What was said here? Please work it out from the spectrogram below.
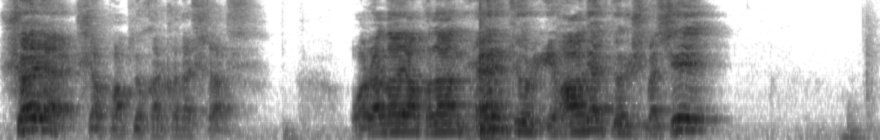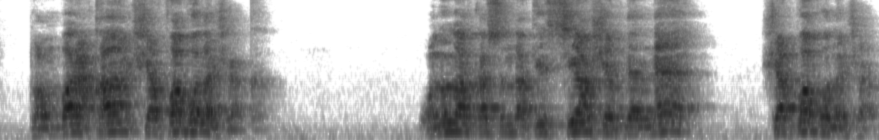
Şöyle şeffaflık arkadaşlar. Orada yapılan her tür ihanet görüşmesi tombaraka şeffaf olacak. Onun arkasındaki siyah şeflerine şeffaf olacak.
